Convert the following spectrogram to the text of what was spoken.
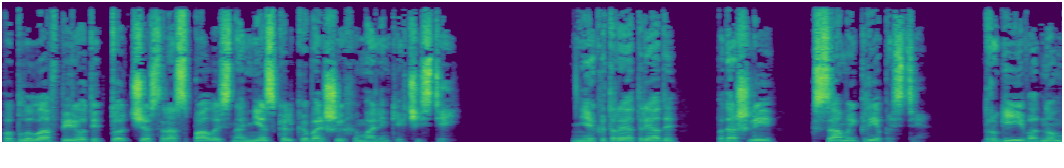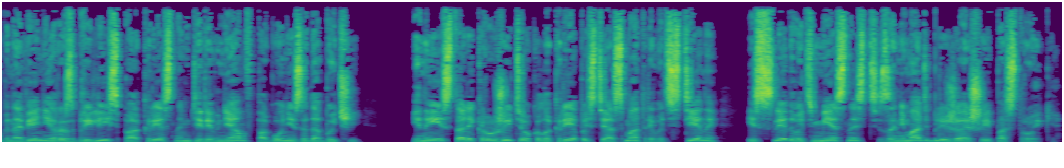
поплыла вперед и тотчас распалась на несколько больших и маленьких частей. Некоторые отряды подошли к самой крепости, другие в одно мгновение разбрелись по окрестным деревням в погоне за добычей, иные стали кружить около крепости, осматривать стены, исследовать местность, занимать ближайшие постройки.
